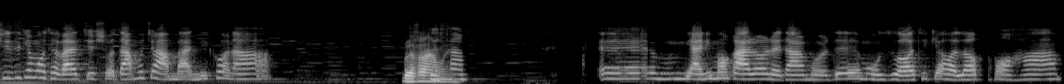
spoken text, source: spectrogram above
چیزی که متوجه شدم و جمع کنم. بفرمایید. یعنی ما قراره در مورد موضوعاتی که حالا با هم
